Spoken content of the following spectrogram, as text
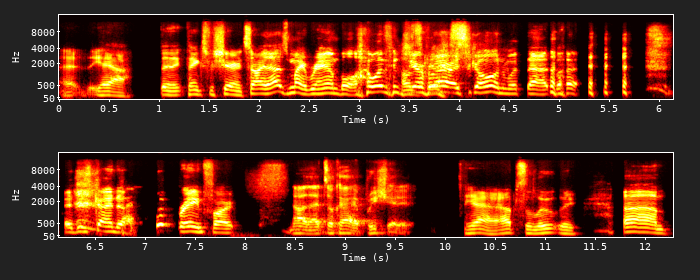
uh, yeah thanks for sharing. Sorry, that was my ramble. I wasn't I was sure where I was going with that, but it just kind of brain fart. No, that's okay. I appreciate it. Yeah, absolutely. Um,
